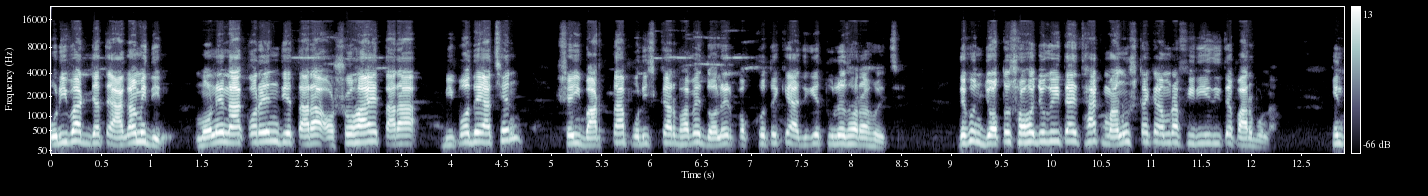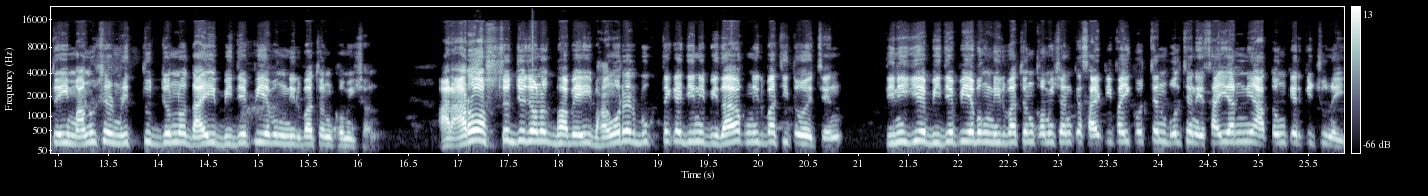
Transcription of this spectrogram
পরিবার যাতে আগামী দিন মনে না করেন যে তারা অসহায়, তারা বিপদে আছেন সেই বার্তা পরিষ্কারভাবে দলের পক্ষ থেকে আজকে তুলে ধরা হয়েছে। দেখুন, যত সহযোগিতায় থাক, মানুষটাকে আমরা ফিরিয়ে দিতে পারব না। কিন্তু এই মানুষের মৃত্যুর জন্য দায়ী বিজেপি এবং নির্বাচন কমিশন। আর আরও আশ্চর্যজনকভাবে এই ভাঙরের বুক থেকে যিনি বিধায়ক নির্বাচিত হয়েছেন, তিনি গিয়ে বিজেপি এবং নির্বাচন কমিশনকে সার্টিফাই করছেন, বলছেন, এসআইআর নিয়ে আতঙ্কের কিছু নেই।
